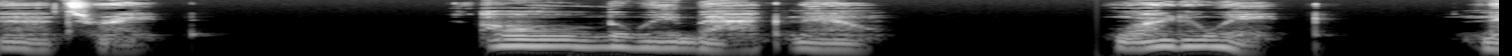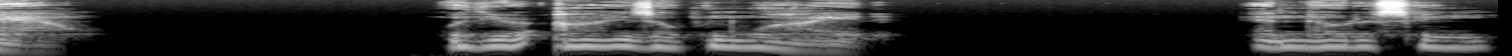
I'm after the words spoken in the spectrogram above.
That's right. All the way back now. Wide awake now. With your eyes open wide and noticing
